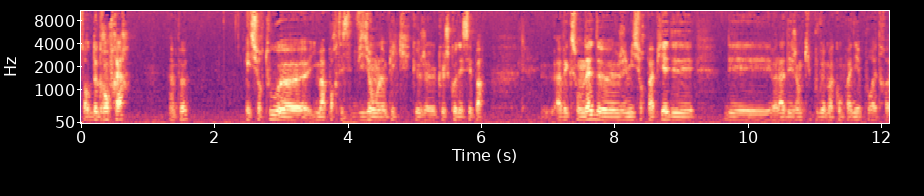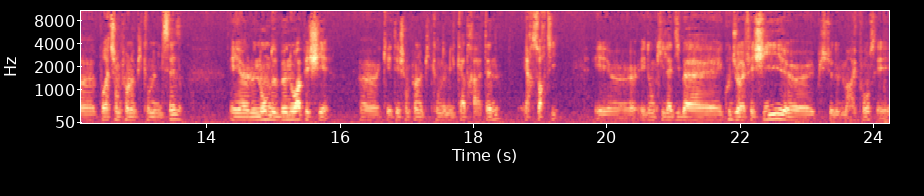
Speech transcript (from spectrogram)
sorte de grand frère, un peu. Et surtout, euh, il m'a apporté cette vision olympique que je ne que je connaissais pas. Avec son aide, euh, j'ai mis sur papier des, des, voilà, des gens qui pouvaient m'accompagner pour être, euh, pour être champion olympique en 2016. Et le nom de Benoît Péchier, qui a été champion olympique en 2004 à Athènes, est ressorti. Et, et donc il a dit bah, écoute, je réfléchis, et puis je te donne ma réponse. Et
